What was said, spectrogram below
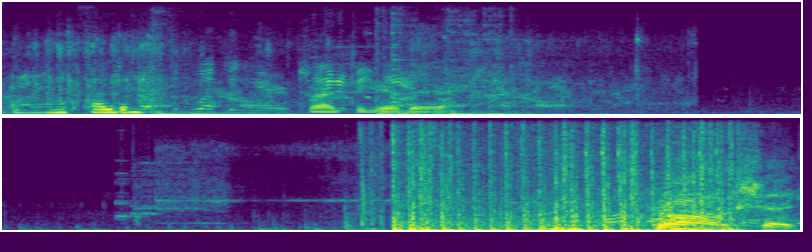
Okay, I'm trying to get there oh shit.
